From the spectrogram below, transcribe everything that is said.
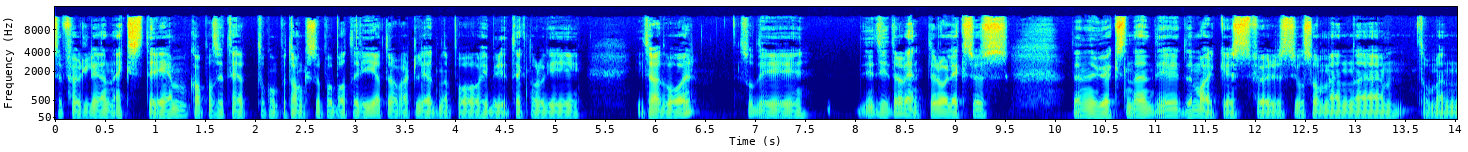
selvfølgelig en ekstrem kapasitet og kompetanse på batteri etter å ha vært ledende på hybridteknologi i 30 år. Så de, de sitter og venter. Og Lexus, denne UX-en, det de markedsføres jo som en, eh, som en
